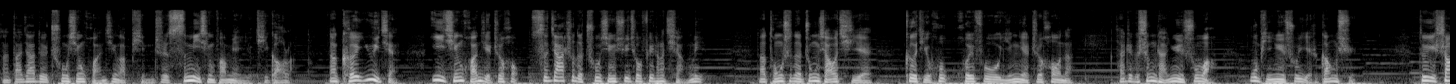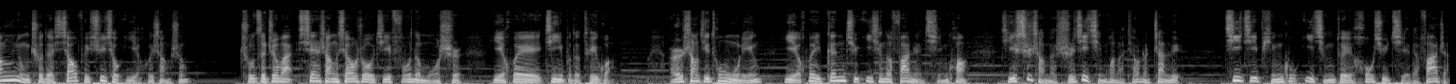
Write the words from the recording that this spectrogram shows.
那大家对出行环境啊、品质、私密性方面也提高了。那可以预见，疫情缓解之后，私家车的出行需求非常强烈。那同时呢，中小企业、个体户恢复营业之后呢，它这个生产运输啊、物品运输也是刚需，对商用车的消费需求也会上升。除此之外，线上销售及服务的模式也会进一步的推广。而上汽通用五菱也会根据疫情的发展情况及市场的实际情况呢调整战略，积极评估疫情对后续企业的发展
